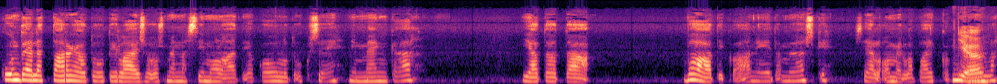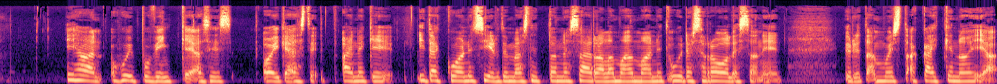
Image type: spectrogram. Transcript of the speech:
kun teille tarjoutuu tilaisuus mennä simulaatiokoulutuksiin, niin menkää. Ja tota, vaatikaa niitä myöskin siellä omilla paikkakunnilla. Joo. Ihan huippuvinkkejä siis oikeasti. Ainakin itse kun on nyt siirtymässä nyt tonne sairaalamaailmaan nyt uudessa roolissa, niin yritän muistaa kaikki noin ja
